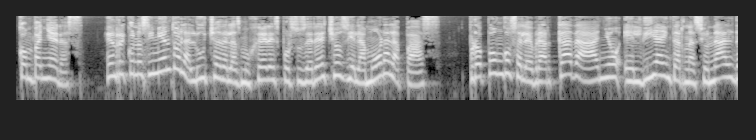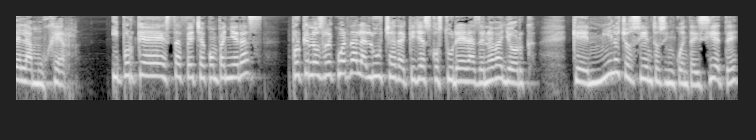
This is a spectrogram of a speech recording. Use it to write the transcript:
Compañeras, en reconocimiento a la lucha de las mujeres por sus derechos y el amor a la paz, propongo celebrar cada año el Día Internacional de la Mujer. ¿Y por qué esta fecha, compañeras? Porque nos recuerda la lucha de aquellas costureras de Nueva York que en 1857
